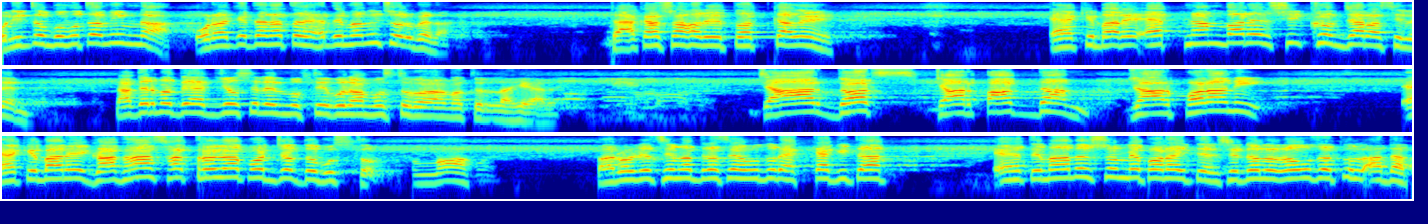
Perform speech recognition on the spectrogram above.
উনি তো বহুতামিম না, ওনাকে তারা তো হেদেমামি চলবে না। ঢাকা শহরে তৎকালে একেবারে এক নাম্বারের শিক্ষক যারা ছিলেন, তাদের মধ্যে একজন ছিলেন মুফতি গুলাম মুস্তফা রহমতুল্লাহ আলহ যার দশ যার পাঠদান, যার পড়ানি একেবারে গাধা ছাত্ররা পর্যন্ত বুঝত। পারোজেসি মাদ্রাসায় হুজুর একটা কিতাব এহতেমামের সঙ্গে পড়াইতেন, সেটা হলো রৌজাতুল আদাব।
